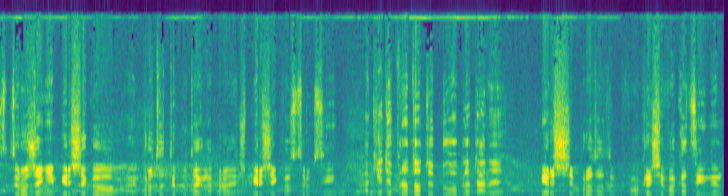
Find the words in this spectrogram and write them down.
z wdrożeniem pierwszego e, prototypu tak naprawdę, czy pierwszej konstrukcji. A kiedy prototyp był oblatany? Pierwszy prototyp w okresie wakacyjnym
